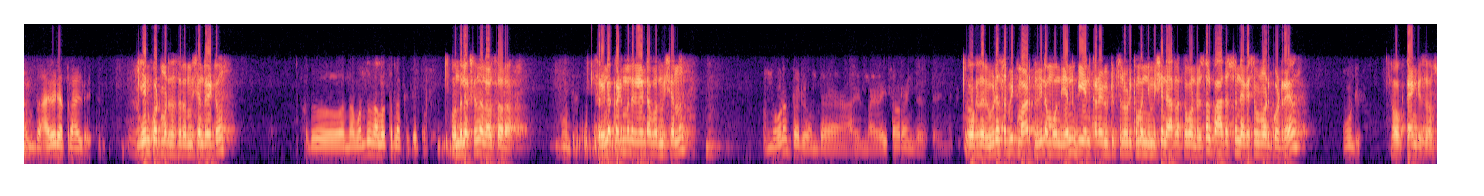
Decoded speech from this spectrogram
ನಮ್ದು ಹಾವೇರಿ ಹತ್ರ ಹೇಳ್ರಿ ಏನು ಕೊಟ್ಟು ಮಾಡ್ತಾರೆ ಸರ್ ಮಿಷನ್ ರೇಟು ಅದು ನಾವು ಒಂದು ನಲ್ವತ್ತು ಲಕ್ಷ ಐತೆ ನೋಡ್ರಿ. ಒಂದು ಲಕ್ಷದ ನಲ್ವತ್ತು ಸಾವಿರ? ಹ್ಞೂ ರೀ. ಸರ್ ಇನ್ನೂ ಕಡಿಮೆ ಅಂದ್ರೆ ಲೇಟ್ ಆಗ್ಬೋದು ಮಿಷನ್ ನೋಡೋಣ ರೀ ಒಂದು ಐದು ಸಾವಿರ ಹಂಗೆ ಆಗುತ್ತೆ. ಓಕೆ ಸರ್ ವಿಡಿಯೋ ಸಬ್ಮಿಟ್ ಮಾಡ್ತೀವಿ. ನಮ್ಮ ಒಂದು N B N Kannada YouTube ಹುಡುಕಿ ಬಂದು ನಿಮ್ಮ ಮಿಷನ್ ಯಾರನ್ನ ತೊಗೊಂಡ್ರಿ ಸ್ವಲ್ಪ ಆದಷ್ಟು ನೆಗೆಸಿಬಲ್ ಮಾಡಿಕೊಡ್ರಿ. ಹ್ಞೂ ರೀ. ಓಕೆ ಥ್ಯಾಂಕ್ ಯು ಸರ್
